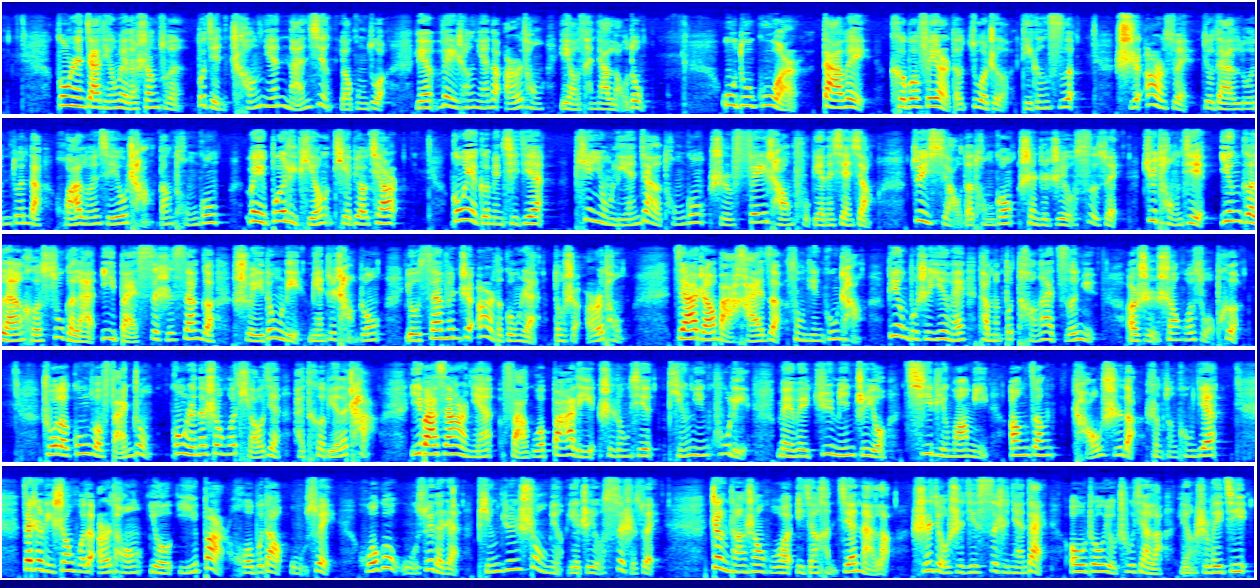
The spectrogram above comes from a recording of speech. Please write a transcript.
工人家庭为了生存，不仅成年男性要工作，连未成年的儿童也要参加劳动。《雾都孤儿》大卫·科波菲尔的作者狄更斯，十二岁就在伦敦的华伦鞋油厂当童工，为玻璃瓶贴标签儿。工业革命期间，聘用廉价的童工是非常普遍的现象，最小的童工甚至只有四岁。据统计，英格兰和苏格兰一百四十三个水动力棉织厂中有三分之二的工人都是儿童。家长把孩子送进工厂，并不是因为他们不疼爱子女，而是生活所迫。除了工作繁重，工人的生活条件还特别的差。一八三二年，法国巴黎市中心贫民窟里，每位居民只有七平方米肮脏潮湿的生存空间。在这里生活的儿童有一半活不到五岁，活过五岁的人平均寿命也只有四十岁。正常生活已经很艰难了。十九世纪四十年代，欧洲又出现了粮食危机。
